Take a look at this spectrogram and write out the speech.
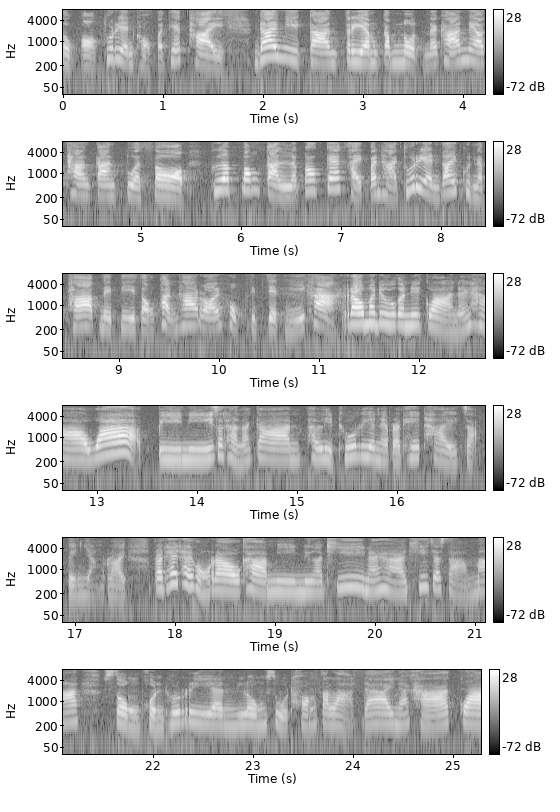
ส่งออกทุเรียนของประเทศไทย ได้มีการเตรียมกำหนดนะคะ แนวทางการตรวจสอบ เพื่อป้องกันแล้วก็แก้ไขปัญหาทุเรียนด้อยคุณภาพในปี 2567 นี้ค่ะ เรามาดูกันดีกว่านะคะว่าปีนี้สถานการณ์ผลิตทุเรียนในประเทศไทยจะเป็นอย่างไร ประเทศไทยของเราค่ะมีเนื้อที่นะคะที่จะสามารถส่งผลทุเรียนลงสู่ท้องตลาดได้นะคะ กว่า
